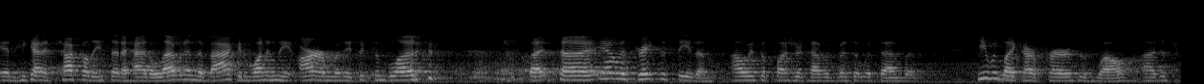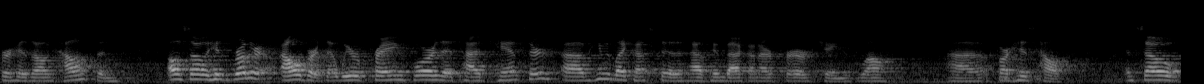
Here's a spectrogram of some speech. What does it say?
and he kind of chuckled. He said I had 11 in the back and one in the arm when they took some blood. but uh, yeah, it was great to see them. Always a pleasure to have a visit with them. But he would like our prayers as well, uh, just for his own health and also his brother Albert that we were praying for that's had cancer. Um, he would like us to have him back on our prayer chain as well uh, for his health. And so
